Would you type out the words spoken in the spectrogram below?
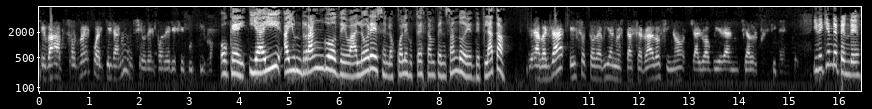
que va a absorber cualquier anuncio del Poder Ejecutivo. Ok, y ahí hay un rango de valores en los cuales ustedes están pensando de, de plata. La verdad, eso todavía no está cerrado, sino ya lo hubiera anunciado el presidente. ¿Y de quién depende?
